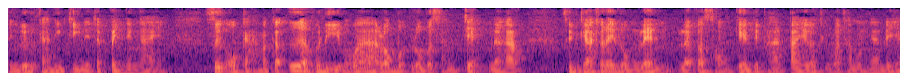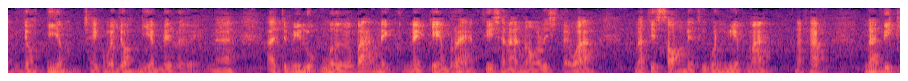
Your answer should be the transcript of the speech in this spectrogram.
ถึงฤดูกาลจริงๆเนี่ยจะเป็นยังไง ซึ่งโอกาสมันก็เอื้อพอดีเพราะว่าโรเบิร์ตสันเจ็บนะครับซิมิกาก็ได้ลงเล่น แล้วก็ 2 เกมที่ผ่านไปก็ถือว่าทำผลงานได้อย่างยอดเยี่ยม ใช้คำว่ายอดเยี่ยมได้เลยนะ อาจจะมีลูกเหมอบ้างในในเกมแรกที่ชนะนอริชแต่ว่านัดที่2เนี่ยถือว่าเนียบมากนะครับ นาบิเก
